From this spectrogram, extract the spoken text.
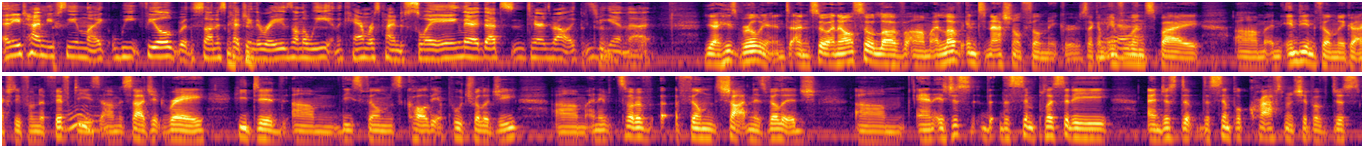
anytime you've seen like wheat field where the sun is catching the rays on the wheat and the camera's kind of swaying there, that's Terrence Malick began that. Yeah, he's brilliant, and so and I also love um, I love international filmmakers. Like I'm Yeah. influenced by um, an Indian filmmaker actually from the '50s, um, Satyajit Ray. He did um, these films called the Apu trilogy, um, and it's sort of a film shot in his village, um, and it's just the, the simplicity and just the, the simple craftsmanship of just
